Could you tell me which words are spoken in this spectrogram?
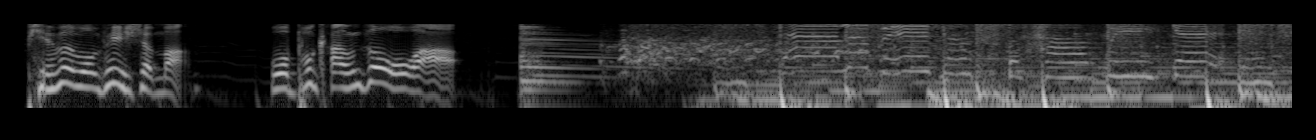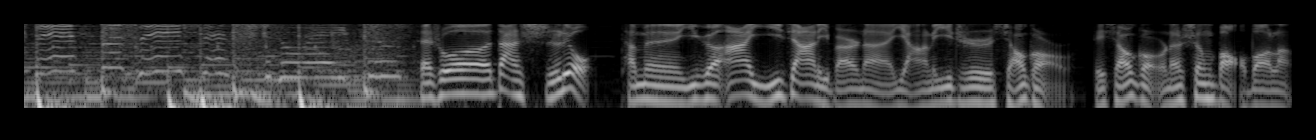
别问我为什么，我不抗揍啊！再说大石榴。他们一个阿姨家里边呢养了一只小狗，这小狗呢生宝宝了，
